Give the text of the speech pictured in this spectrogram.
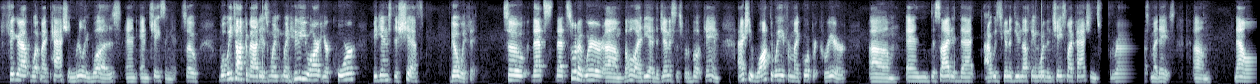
figure out what my passion really was and and chasing it. So what we talk about is when when who you are at your core begins to shift, go with it. So that's that's sort of where um, the whole idea, the genesis for the book came. I actually walked away from my corporate career um, and decided that I was going to do nothing more than chase my passions for the rest of my days. Um, now,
